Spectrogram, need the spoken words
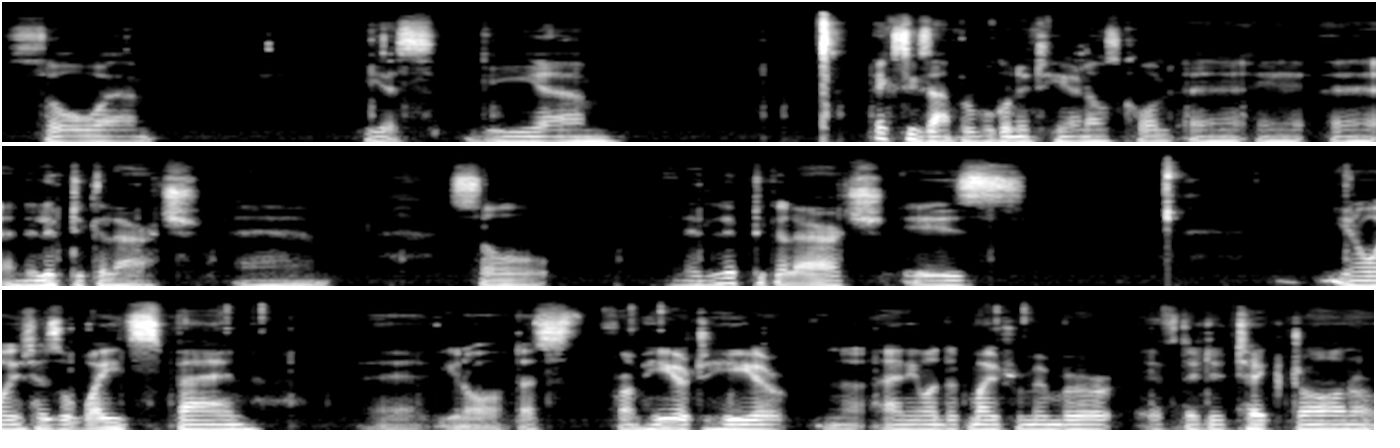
So, um, yes, the um, next example we're going to hear now is called a, a, an elliptical arch. Um, so, an elliptical arch is, you know, it has a wide span. Uh, you know, that's from here to here. Anyone that might remember if they did tech drawn or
